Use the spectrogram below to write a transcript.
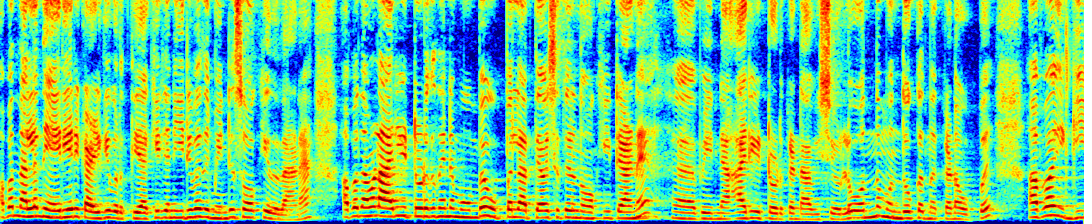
അപ്പം നല്ല നേരിയരി കഴുകി വൃത്തിയാക്കി. ഞാൻ ഇരുപത് മിനിറ്റ് സോക്ക് ചെയ്തതാണ്. അപ്പോൾ നമ്മൾ അരി ഇട്ട് കൊടുക്കുന്നതിന് മുമ്പ് ഉപ്പെല്ലാം അത്യാവശ്യത്തിന് നോക്കിയിട്ടാണ് പിന്നെ അരി ഇട്ട് കൊടുക്കേണ്ട ആവശ്യമുള്ളൂ. ഒന്ന് മുൻതൂക്കം നിൽക്കണം ഉപ്പ്. അപ്പോൾ ഈ ഗീ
